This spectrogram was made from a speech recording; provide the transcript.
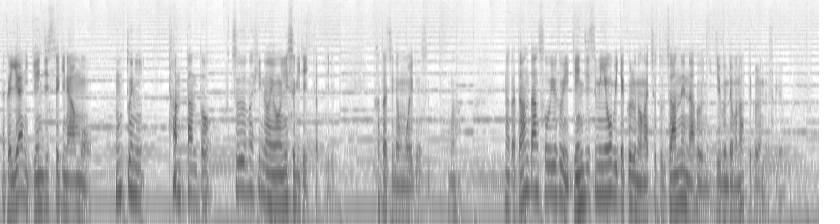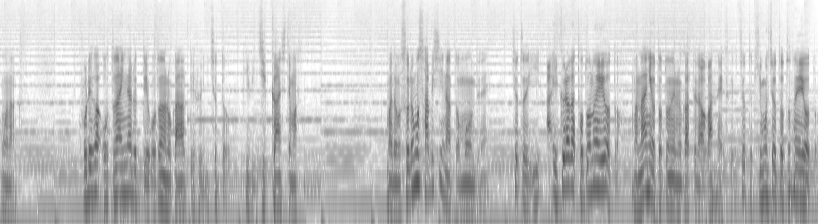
なんか嫌に現実的なもう本当に淡々と普通の日のように過ぎていったっていう形の思い出ですね。もうなんかだんだんそういう風に現実味を帯びてくるのがちょっと残念な風に自分でもなってくるんですけどもうなんかこれが大人になるっていうことなのかなっていう風にちょっと日々実感してます、ねまあでもそれも寂しいなと思うんでねちょっといいくらが整えようと、まあ、何を整えるのかっていうのは分かんないですけどちょっと気持ちを整えようと。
